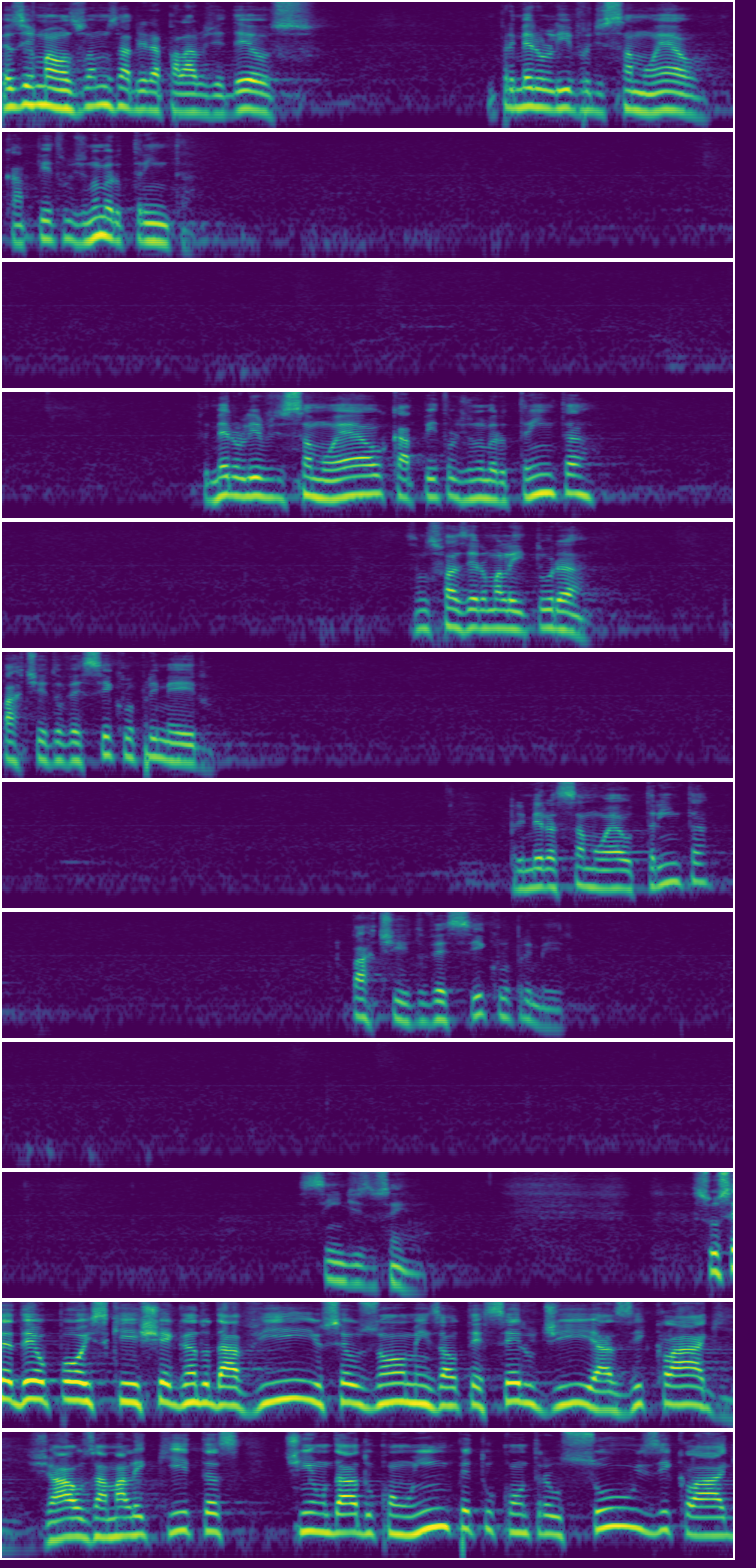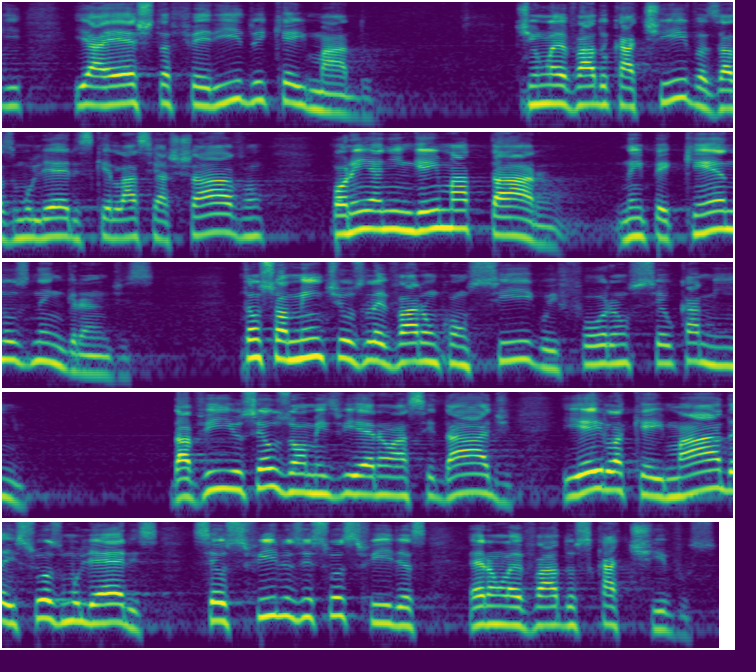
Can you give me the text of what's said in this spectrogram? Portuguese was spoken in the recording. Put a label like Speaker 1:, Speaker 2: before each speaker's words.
Speaker 1: Meus irmãos, vamos abrir a palavra de Deus no primeiro livro de Samuel, capítulo de número 30. Primeiro livro de Samuel, capítulo de número 30. Vamos fazer uma leitura a partir do versículo 1. 1 Samuel 30, a partir do versículo 1. Sim, diz o Senhor. Sucedeu, pois, que, chegando Davi e os seus homens ao terceiro dia, a Ziclag, já os amalequitas tinham dado com ímpeto contra o sul Ziclag e a esta ferido e queimado. Tinham levado cativas as mulheres que lá se achavam, porém a ninguém mataram, nem pequenos nem grandes. Então somente os levaram consigo e foram seu caminho. Davi e os seus homens vieram à cidade, e ei-la queimada, e suas mulheres, seus filhos e suas filhas eram levados cativos.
